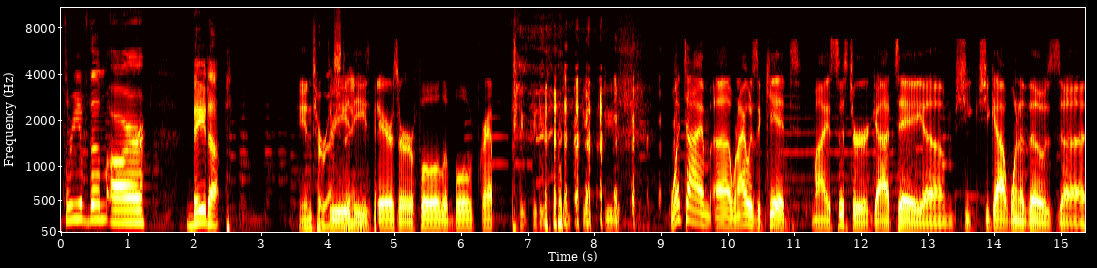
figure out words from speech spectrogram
Three of them are made up. Interesting. Three of these bears are full of bull crap. One time, uh, when I was a kid, my sister got a um, she she got one of those uh,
